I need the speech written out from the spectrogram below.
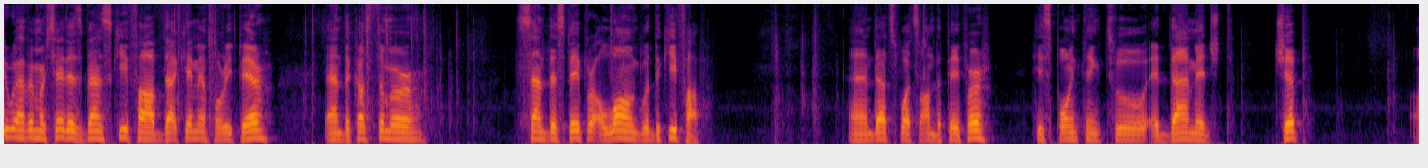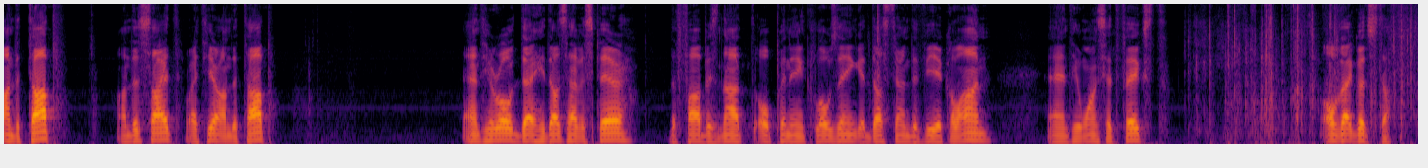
Here we have a Mercedes-Benz key fob that came in for repair, and the customer sent this paper along with the key fob. And that's what's on the paper. He's pointing to a damaged chip on the top, on this side, right here on the top. And he wrote that he does have a spare. The fob is not opening, closing. It does turn the vehicle on, and he wants it fixed. All that good stuff.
